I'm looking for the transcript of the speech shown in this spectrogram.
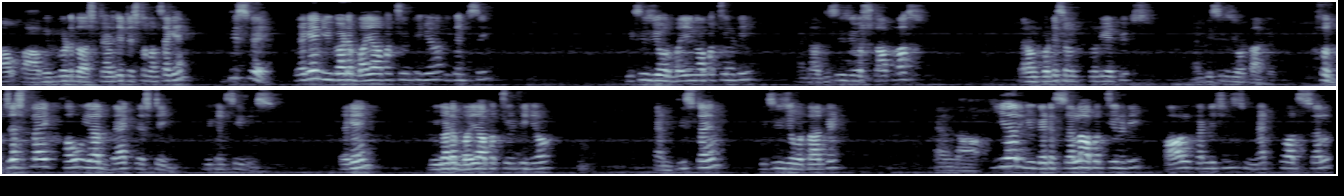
Now, uh, we go to the strategy test once again. This way, again you got a buy opportunity here. You can see this is your buying opportunity and uh, this is your stop loss around 27 28 pips and this is your target so just like how we are back testing you can see this. Again we got a buy opportunity here. And this time this is your target. And uh, here you get a sell opportunity. All conditions met for sell.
